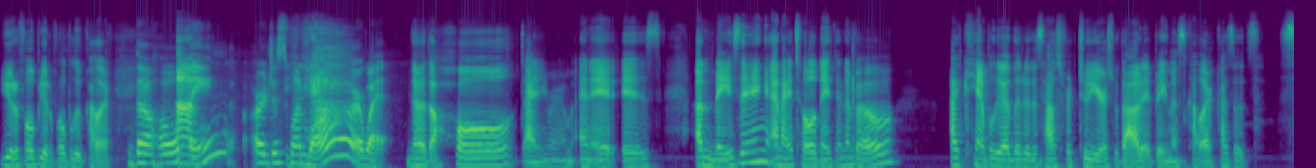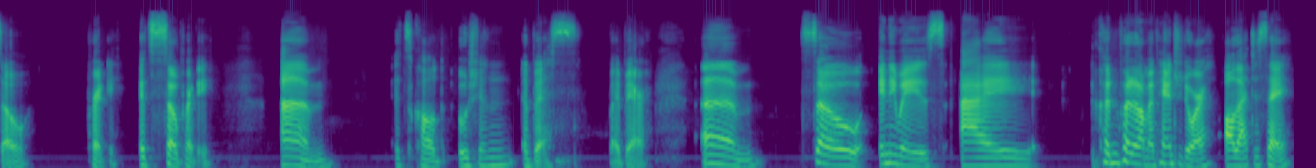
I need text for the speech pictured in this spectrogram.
beautiful, beautiful blue color. The whole Um, thing or just one yeah. wall or what? No, the whole dining room. And it is amazing. And I told Nathan and Bo, I can't believe I lived in this house for two years without it being this color because it's so pretty. It's so pretty. Um, it's called Ocean Abyss by Behr. Um, so, anyways, I couldn't put it on my pantry door. All that to say,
